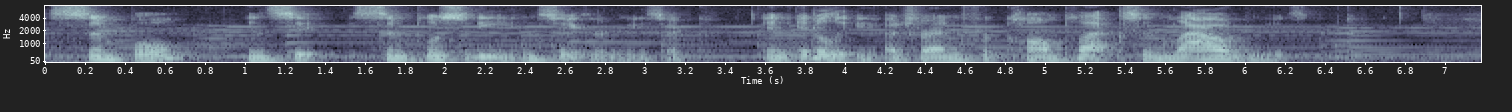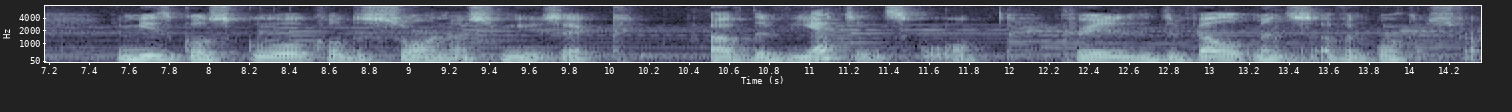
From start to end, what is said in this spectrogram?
simple in simplicity in sacred music. In Italy, a trend for complex and loud music. A musical school called the Sornos music of the Venetian school created the developments of an orchestra.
